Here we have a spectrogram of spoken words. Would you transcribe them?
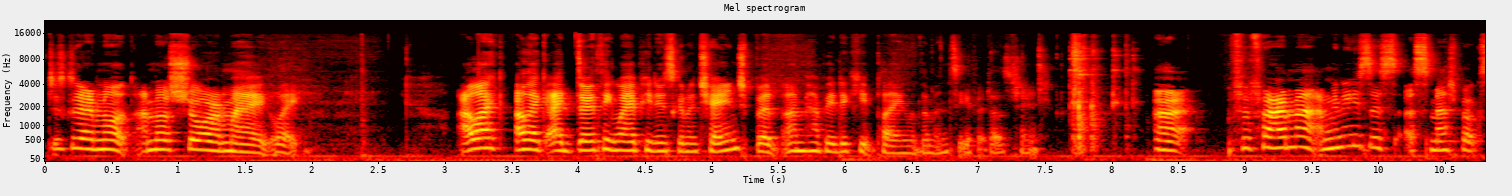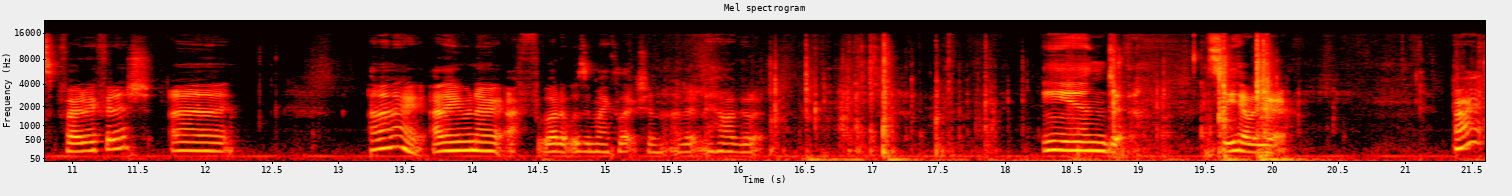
Just because I'm not I'm not sure on my like I like I like I don't think my opinion is to change, but I'm happy to keep playing with them and see if it does change. All right, for Mat, I'm to use this a Smashbox photo finish. Uh, I don't know. I don't even know. I forgot it was in my collection. I don't know how I got it. And see how we go. All right.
